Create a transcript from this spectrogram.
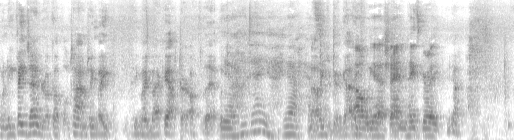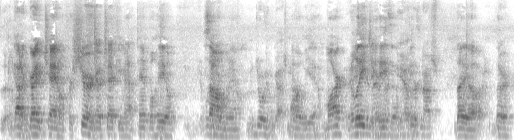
when he feeds Andruw a couple of times, he may he may back out there after that. But Yeah, I tell you. Yeah. no, he's a good guy. oh yeah, Shannon, he's great. yeah. Got a great channel for sure. Go check him out. Temple Hill Sawmill. Enjoy them guys, Mark. Oh yeah, Mark Galicia. He's a. yeah, he's- they're nice. they are. They're.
